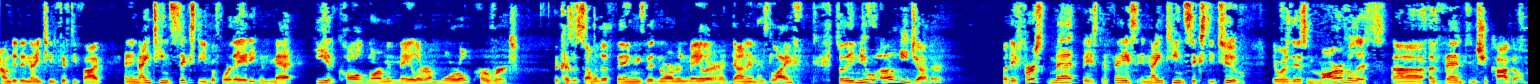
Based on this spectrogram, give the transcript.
founded in 1955. And in 1960, before they had even met, he had called Norman Mailer a moral pervert because of some of the things that Norman Mailer had done in his life. So they knew of each other, but they first met face to face in 1962. There was this marvelous uh, event in Chicago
